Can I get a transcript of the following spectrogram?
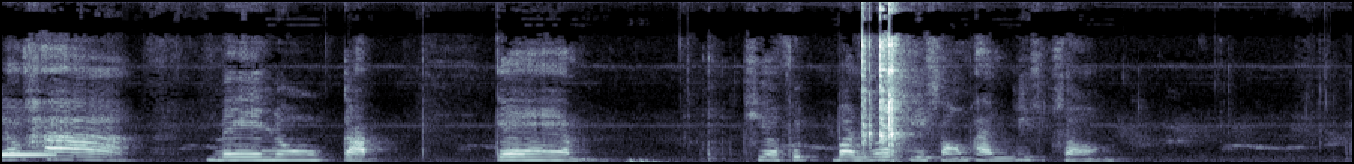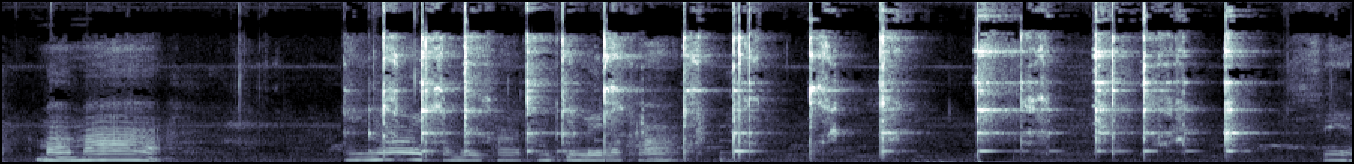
แล้วค่ะ เมนูกับแก้ม เชียร์ฟุตบอลโลกปี 2022 มาม่าง่ายๆทำเลยค่ะทำกินเลยนะคะเสีย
